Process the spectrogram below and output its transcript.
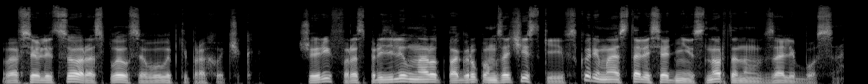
Во все лицо расплылся в улыбке проходчик. Шериф распределил народ по группам зачистки, и вскоре мы остались одни с Нортоном в зале босса.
